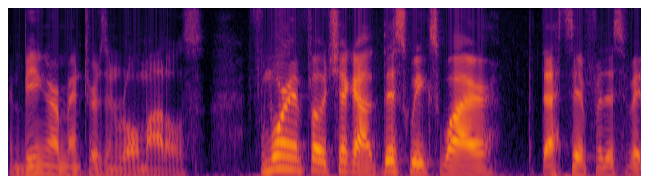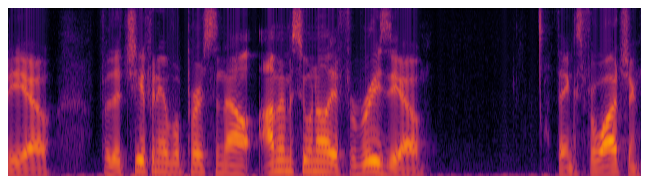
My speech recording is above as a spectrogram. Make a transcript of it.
and being our mentors and role models. For more info, check out this week's Wire. That's it for this video. For the Chief Naval Personnel, I'm MC1 Elliott Fabrizio. Thanks for watching.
